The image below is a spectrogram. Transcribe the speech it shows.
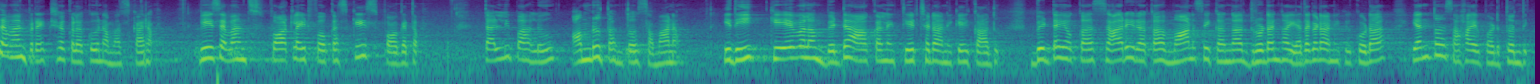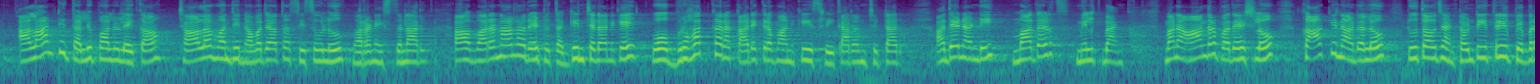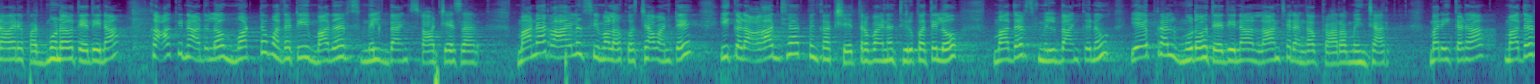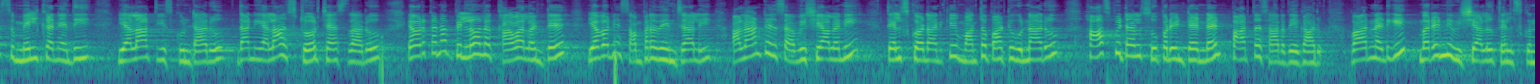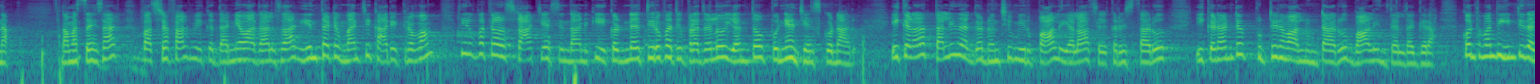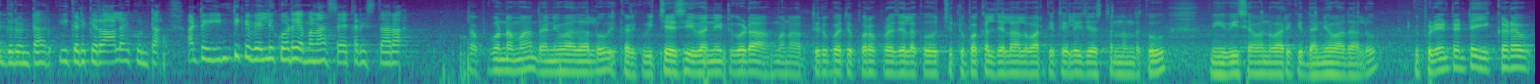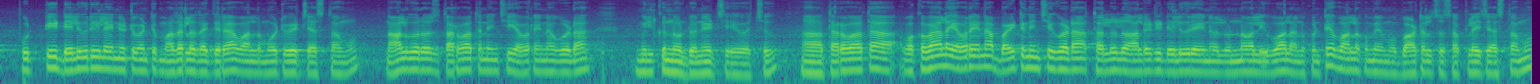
Seven ప్రేక్షకులకు నమస్కారం. వి seven spotlight ఫోకస్కి స్వాగతం. తల్లిపాలు అమృతంతో సమానం. ఇది కేవలం బిడ్డ ఆకలిని తీర్చడానికే కాదు బిడ్డ యొక్క శారీరక మానసికంగా దృఢంగా ఎదగడానికి కూడా ఎంతో సహాయపడుతుంది. అలాంటి తల్లిపాలు లేక చాలామంది నవజాత శిశువులు మరణిస్తున్నారు. ఆ మరణాల రేటు తగ్గించడానికే ఓ బృహత్కర కార్యక్రమానికి శ్రీకారం చుట్టారు. అదేనండి మదర్స్ మిల్క్ బ్యాంక్. మన ఆంధ్రప్రదేశ్లో కాకినాడలో టూ థౌజండ్ ట్వంటీ త్రీ ఫిబ్రవరి పదమూడవ తేదీన కాకినాడలో మొట్టమొదటి మదర్స్ మిల్క్ బ్యాంక్ స్టార్ట్ చేశారు. మన రాయలసీమలోకి వచ్చామంటే ఇక్కడ ఆధ్యాత్మిక క్షేత్రమైన తిరుపతిలో మదర్స్ మిల్క్ బ్యాంకును ఏప్రిల్ మూడవ తేదీన లాంఛనంగా ప్రారంభించారు. మరి ఇక్కడ మదర్స్ మిల్క్ అనేది ఎలా తీసుకుంటారు? దాన్ని ఎలా స్టోర్ చేస్తారు? ఎవరికైనా పిల్లలకు కావాలంటే ఎవరిని సంప్రదించాలి? అలాంటి విషయాలని తెలుసుకోవడానికి మనతో పాటు ఉన్నారు హాస్పిటల్ సూపరింటెండెంట్ పార్థసారథి గారు. వారిని అడిగి మరిన్ని విషయాలు తెలుసుకుందాం. నమస్తే సార్. ఫస్ట్ ఆఫ్ ఆల్ మీకు ధన్యవాదాలు సార్. ఇంతటి మంచి కార్యక్రమం తిరుపతిలో స్టార్ట్ చేసిన దానికి ఇక్కడ ఉండే తిరుపతి ప్రజలు ఎంతో పుణ్యం చేసుకున్నారు. ఇక్కడ తల్లి దగ్గర నుంచి మీరు పాలు ఎలా సేకరిస్తారు? ఇక్కడ అంటే పుట్టిన వాళ్ళు ఉంటారు బాలింతల దగ్గర. కొంతమంది ఇంటి దగ్గర ఉంటారు ఇక్కడికి రాలేకుండా. అంటే ఇంటికి వెళ్ళి కూడా ఏమైనా సేకరిస్తారా? తప్పకుండామా. ధన్యవాదాలు. ఇక్కడికి విచ్చేసి ఇవన్నిటి కూడా మన తిరుపతి పుర ప్రజలకు చుట్టుపక్కల జిల్లాల వారికి తెలియజేస్తున్నందుకు మీ వి సెవెన్ వారికి ధన్యవాదాలు. ఇప్పుడు ఏంటంటే ఇక్కడ పుట్టి డెలివరీలు అయినటువంటి మదర్ల దగ్గర వాళ్ళని మోటివేట్ చేస్తాము. నాలుగో రోజు తర్వాత నుంచి ఎవరైనా కూడా మిల్క్ను డొనేట్ చేయవచ్చు. ఆ తర్వాత ఒకవేళ ఎవరైనా బయట నుంచి కూడా తల్లులు ఆల్రెడీ డెలివరీ అయిన వాళ్ళు ఉన్న వాళ్ళు ఇవ్వాలనుకుంటే వాళ్ళకు మేము బాటిల్స్ సప్లై చేస్తాము.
